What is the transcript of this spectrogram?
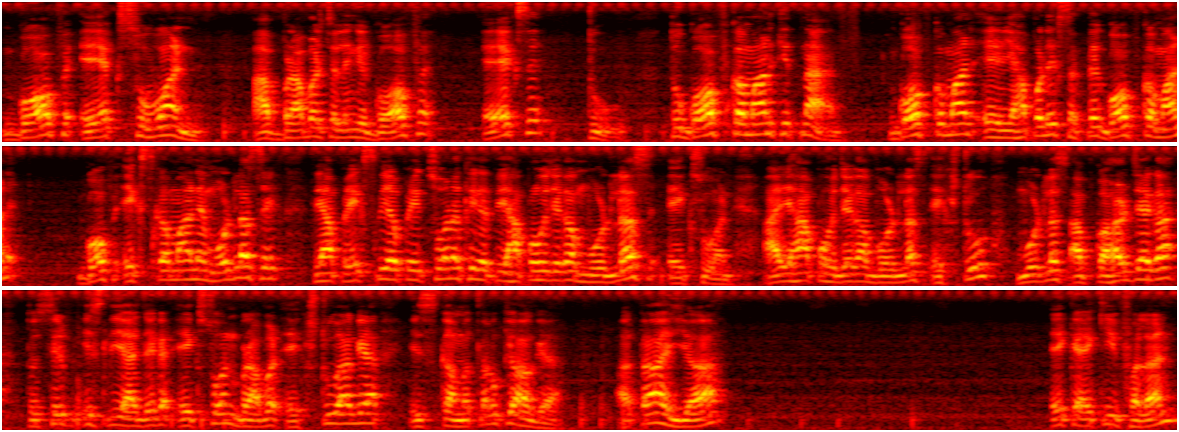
गॉफ एक्स वन। आप बराबर चलेंगे गॉफ एक्स टू। तो गॉफ का मान कितना है? गॉफ का मान यहाँ पर देख सकते हैं, गॉफ का मान, गॉफ एक्स का मान है मोडलस एक्स तो यहाँ पर एक्स यहाँ पर एक्स वन रखेगा तो यहाँ पर हो जाएगा मोडलस एक्स वन। और यहाँ पर हो जाएगा मोडलस एक्स टू। मोडलस आपका हट जाएगा तो सिर्फ़ इसलिए आ जाएगा एक्स वन बराबर एक्स टू आ गया। इसका मतलब क्या हो गया? अतः यह एक एक ही फलन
